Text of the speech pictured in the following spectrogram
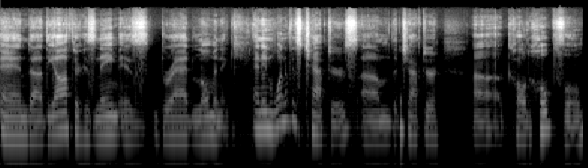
And uh, the author, his name is Brad Lomenick. And in one of his chapters, um, the chapter uh, called Hopeful,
